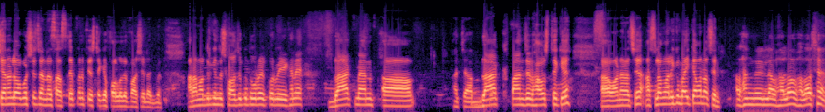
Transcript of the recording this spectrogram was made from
চ্যানেলে অবশ্যই চ্যানেল সাবস্ক্রাইব করেন পেজটাকে ফলো দিয়ে পাশে রাখবেন আর আমাদের কিন্তু সহযোগিতা করে- করবে এখানে ব্ল্যাক ম্যান আচ্ছা ব্ল্যাক পাঞ্জাব হাউস থেকে ওনার আছে। আসসালামু আলাইকুম ভাই কেমন আছেন? আলহামদুলিল্লাহ ভালো ভালো আছেন?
